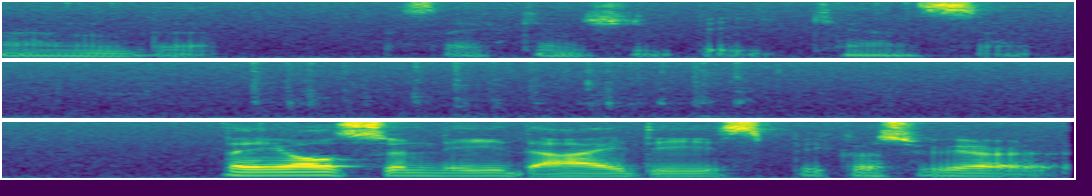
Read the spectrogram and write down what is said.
and second should be cancel. They also need IDs because we are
